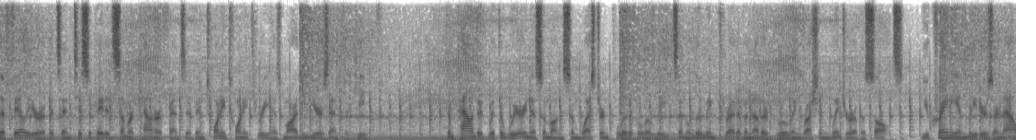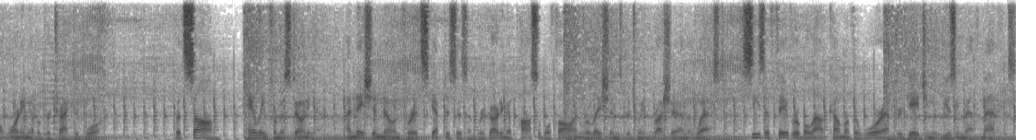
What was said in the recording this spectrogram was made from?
the failure of its anticipated summer counteroffensive in 2023 has marred the year's end for Kiev compounded with the weariness among some Western political elites and the looming threat of another grueling Russian winter of assaults, Ukrainian leaders are now warning of a protracted war. But Salm, hailing from Estonia, a nation known for its skepticism regarding a possible thaw in relations between Russia and the West, sees a favorable outcome of the war after gauging it using mathematics.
